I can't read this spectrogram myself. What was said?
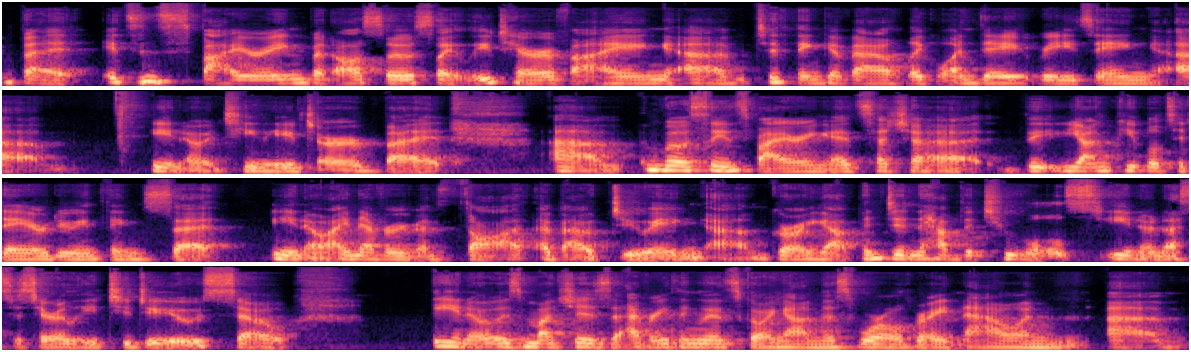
but it's inspiring, but also slightly terrifying um, to think about like one day raising, um, you know, a teenager, but um, mostly inspiring. It's such a, the young people today are doing things that you know, I never even thought about doing um, growing up and didn't have the tools, you know, necessarily to do. So you know, as much as everything that's going on in this world right now. And um,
